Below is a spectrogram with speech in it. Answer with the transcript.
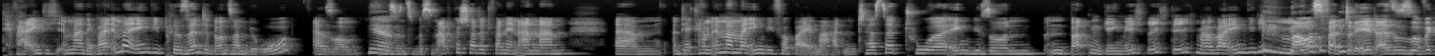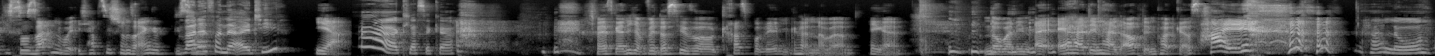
der war eigentlich immer, der war immer irgendwie präsent in unserem Büro. Also ja. wir sind so ein bisschen abgeschottet von den anderen. Ähm, und der kam immer mal irgendwie vorbei. Immer hat eine Tastatur, irgendwie so ein, ein Button ging nicht richtig. Mal war irgendwie die Maus verdreht. Also so wirklich so Sachen, wo ich habe sie schon so angeguckt. War der von der IT? Ja. Ah, Klassiker. Ich weiß gar nicht, ob wir das hier so krass bereden können, aber egal. Nobody, äh, er hört den halt auch, den Podcast. Hi! Hallo.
